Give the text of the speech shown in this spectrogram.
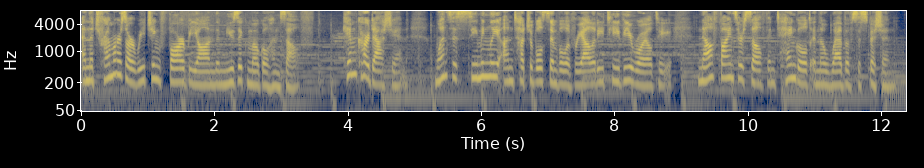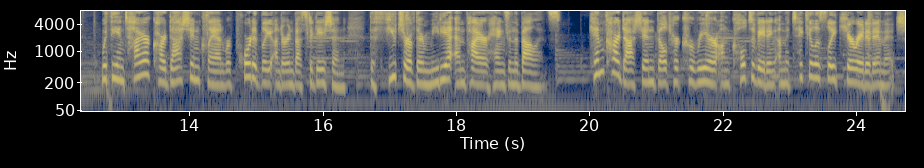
and the tremors are reaching far beyond the music mogul himself. Kim Kardashian, once a seemingly untouchable symbol of reality TV royalty, now finds herself entangled in the web of suspicion. With the entire Kardashian clan reportedly under investigation, the future of their media empire hangs in the balance. Kim Kardashian built her career on cultivating a meticulously curated image.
